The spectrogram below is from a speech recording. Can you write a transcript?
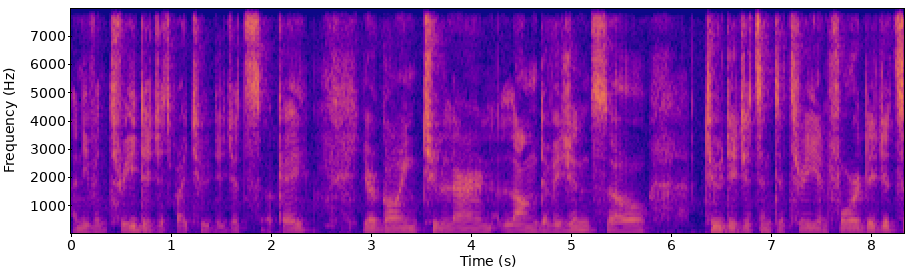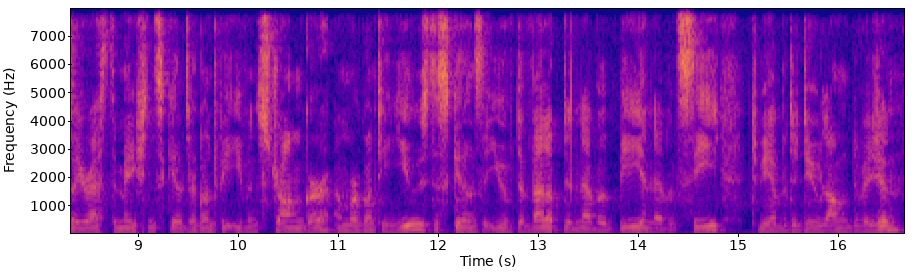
and even three digits by two digits, okay? You're going to learn long division, so two digits into three and four digits, so your estimation skills are going to be even stronger, and we're going to use the skills that you've developed in level B and level C to be able to do long division,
